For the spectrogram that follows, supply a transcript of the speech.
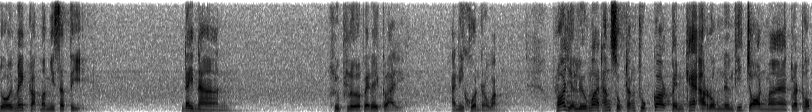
โดยไม่กลับมามีสติ ได้นาน คือเผลอไปได้ไกล อันนี้ควรระวัง เพราะอย่าลืมว่าทั้งสุขทั้งทุกข์ก็เป็นแค่อารมณ์หนึ่งที่จรมากระทบ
